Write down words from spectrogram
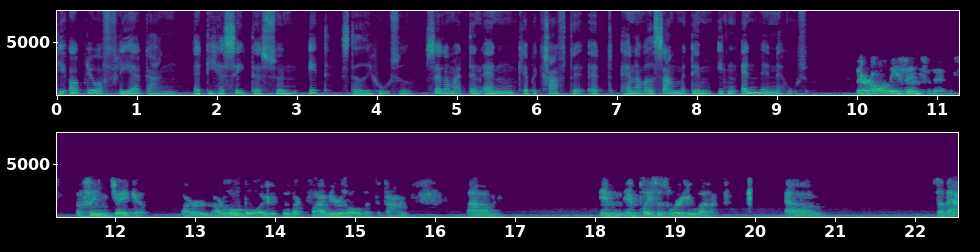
De oplever flere gange, at de har set deres søn et sted i huset, selvom at den anden kan bekræfte, at han har været sammen med dem i den anden ende af huset. There are all these incidents of seeing Jacob our our little boy who was like five years old at the time, um, in in places where he wasn't. Um, so that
